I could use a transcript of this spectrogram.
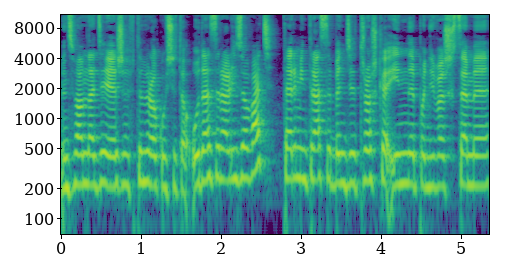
więc mam nadzieję, że w tym roku się to uda zrealizować. Termin trasy będzie troszkę inny, ponieważ chcemy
